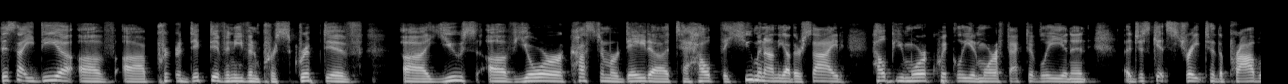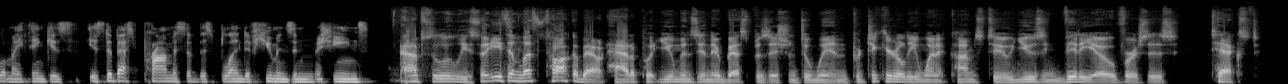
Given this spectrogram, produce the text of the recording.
this idea of uh, predictive and even prescriptive uh, use of your customer data to help the human on the other side help you more quickly and more effectively and it uh, just get straight to the problem i think is is the best promise of this blend of humans and machines. Absolutely. So ethan let's talk about how to put humans in their best position to win particularly when it comes to using video versus text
